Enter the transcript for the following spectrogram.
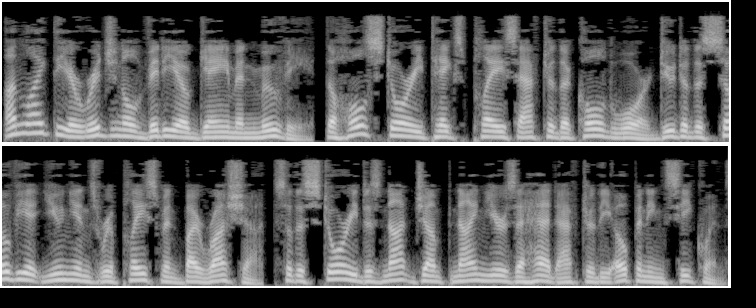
Unlike the original video game and movie, the whole story takes place after the Cold War due to the Soviet Union's replacement by Russia, so the story does not jump nine years ahead after the opening sequence.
